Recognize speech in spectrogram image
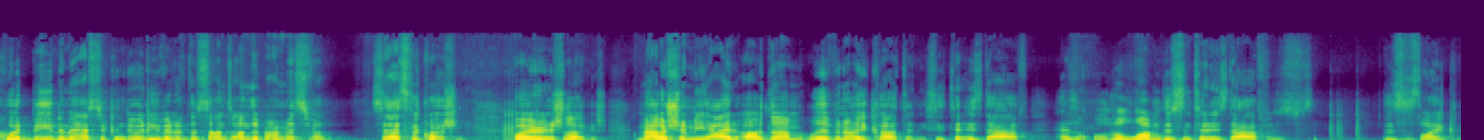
could be the master can do it even if the son's under bar mitzvah. So that's the question. You see, today's daf has the lumdis in today's daf is this is like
